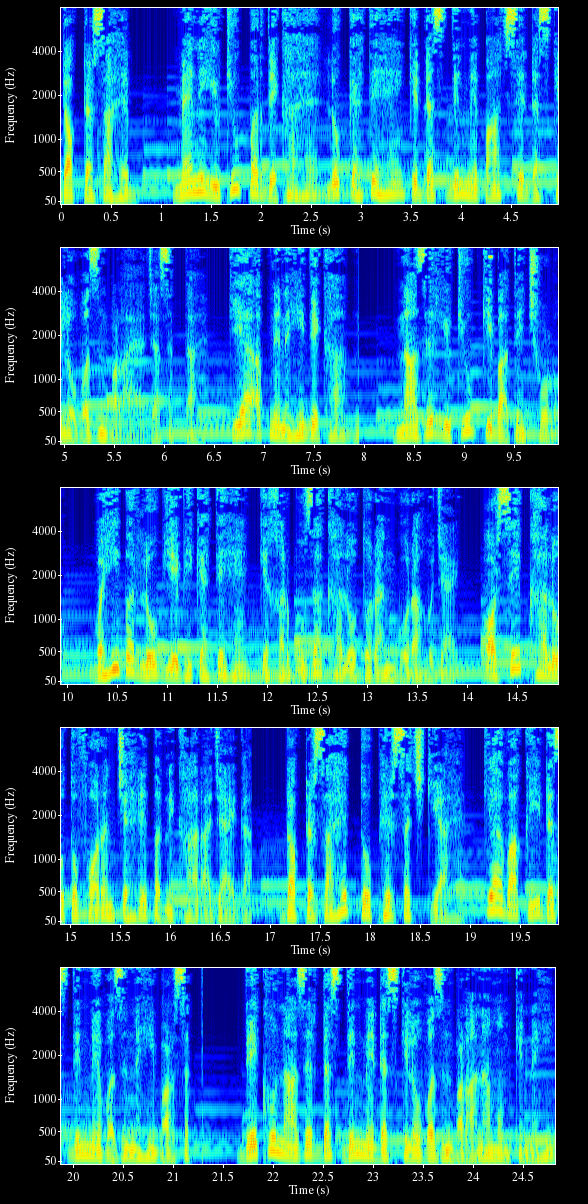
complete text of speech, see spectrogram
डॉक्टर साहब, मैंने YouTube पर देखा है, लोग कहते हैं कि 10 दिन में 5 से 10 किलो वज़न बढ़ाया जा सकता है। किया आपने नहीं देखा? नाजिर YouTube की बातें छोड़ो। वहीं पर लोग ये भी कहते हैं कि खरबूजा खा लो तो रंग गोरा हो जाएगा और सेब खा लो तो फ़ौरन चेहरे पर निखार आ जाएगा। डॉक्टर साहब तो फिर सच किया है। क्या वाकई दस दिन में वज़न नहीं बढ़ सकता? देखो नाजिर, दस दिन में दस किलो वज़न बढ़ाना मुमकिन नहीं,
